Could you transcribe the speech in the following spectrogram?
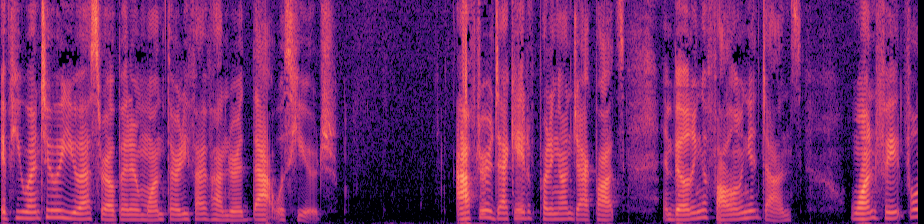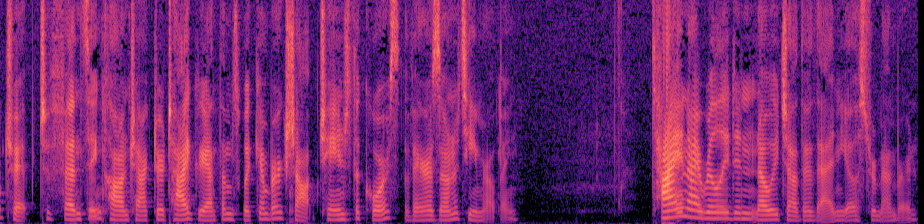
If you went to a U.S. Open and won 3500 that was huge. After a decade of putting on jackpots and building a following at Dunn's, one fateful trip to fencing contractor Ty Grantham's Wickenburg shop changed the course of Arizona team roping. Ty and I really didn't know each other then, Yost remembered.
